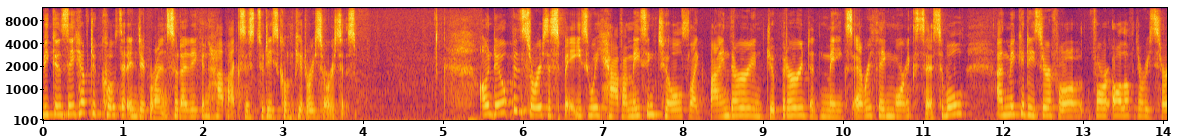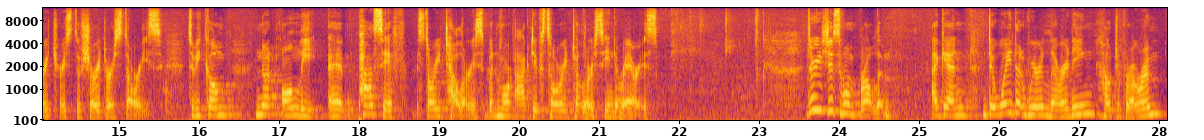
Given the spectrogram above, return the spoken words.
because they have to code the grant so that they can have access to these computer resources. On the open source space, we have amazing tools like Binder and Jupyter that makes everything more accessible and make it easier for, for all of the researchers to share their stories, to become not only uh, passive storytellers, but more active storytellers in their areas. There is just one problem. Again, the way that we're learning how to program,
